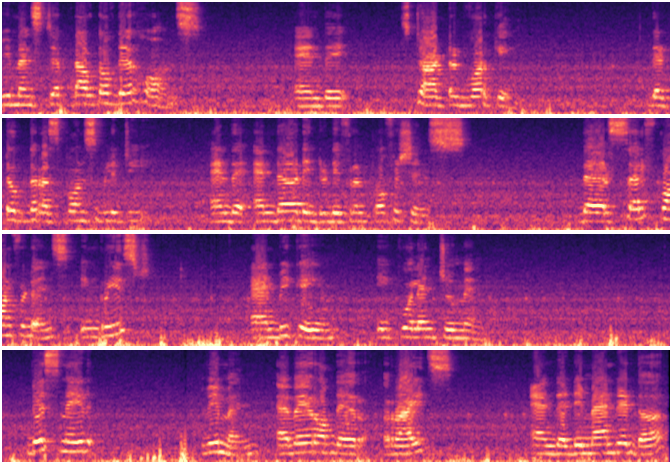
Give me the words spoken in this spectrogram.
women stepped out of their homes and they started working. They took the responsibility and they entered into different professions. Their self confidence increased and became equivalent to men. This made women aware of their rights and they demanded the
